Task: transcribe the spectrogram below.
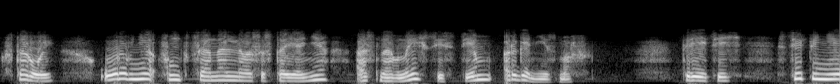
Второй уровня функционального состояния основных систем организмов. Третий степени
